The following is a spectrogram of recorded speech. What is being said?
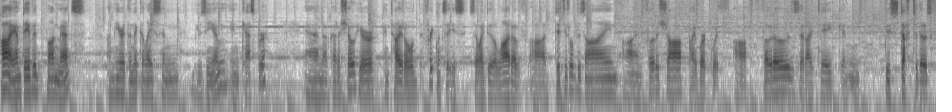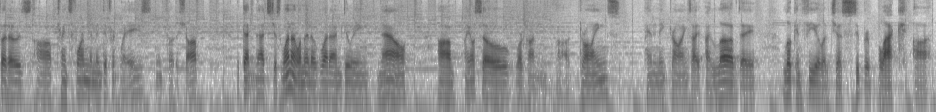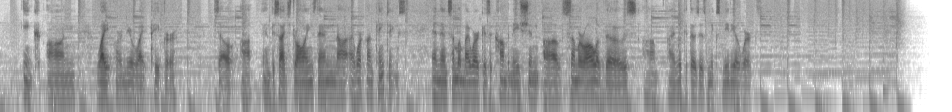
Hi, I'm David von Metz. I'm here at the Nicolaysen Museum in Casper and I've got a show here entitled Frequencies. So I do a lot of uh, digital design on Photoshop. I work with uh, photos that I take and do stuff to those photos, uh, transform them in different ways in Photoshop. But that, that's just one element of what I'm doing now. Um, I also work on uh, drawings, pen and ink drawings. I, I love the look and feel of just super black uh, ink on white or near white paper. So, uh, and besides drawings, then uh, I work on paintings. And then some of my work is a combination of some or all of those. Um, I look at those as mixed media works.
